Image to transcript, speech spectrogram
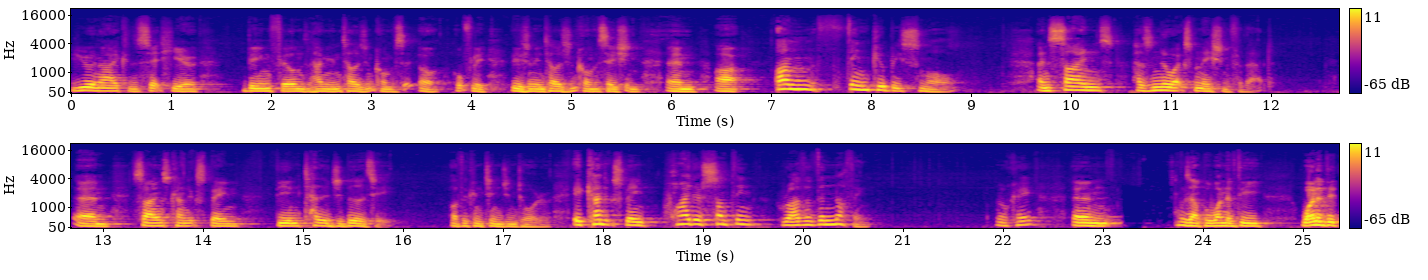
you and I can sit here being filmed and having intelligent conversation, oh, hopefully reasonably intelligent conversation, um, are unthinkably small. And science has no explanation for that. Um, science can't explain the intelligibility of the contingent order. It can't explain why there's something rather than nothing. Okay? Um, for example, one of the one of the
